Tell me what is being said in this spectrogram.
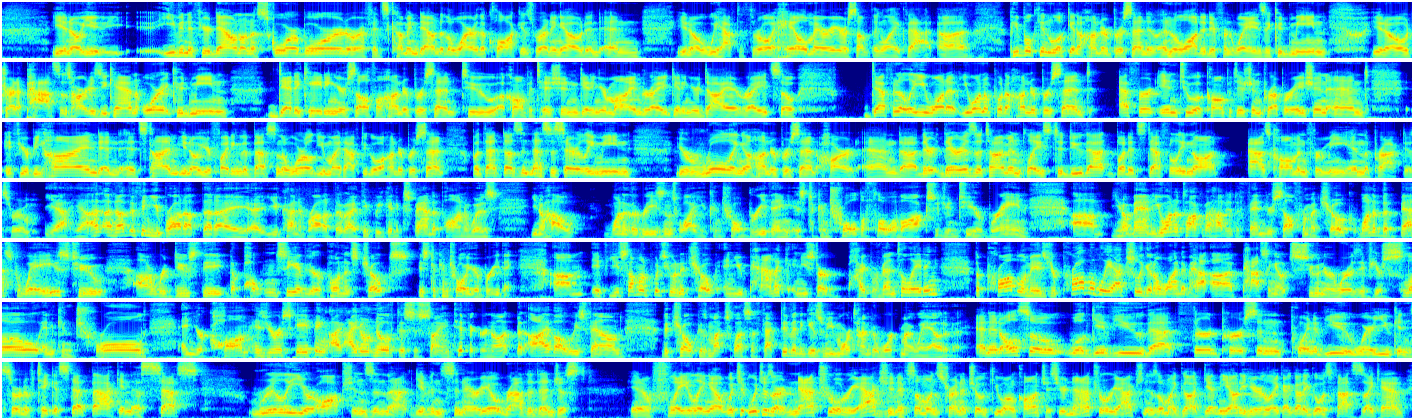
you know you even if you're down on a scoreboard or if it's coming down to the wire the clock is running out and and you know we have to throw a hail mary or something like that. Uh, people can look at 100% in a lot of different ways. It could mean you know trying to pass as hard as you can or it could mean dedicating yourself 100% to a competition getting your mind right getting your diet right. So definitely you want to you want to put 100% effort into a competition preparation and if you're behind and it's time you know you're fighting the best in the world you might have to go 100% but that doesn't necessarily mean you're rolling 100% hard and uh, there there is a time and place to do that but it's definitely not as common for me in the practice room. Yeah, yeah. Another thing you brought up that I uh, you kind of brought up that I think we can expand upon was you know how one of the reasons why you control breathing is to control the flow of oxygen to your brain. Um, you know, man, you want to talk about how to defend yourself from a choke? One of the best ways to uh, reduce the, the potency of your opponent's chokes is to control your breathing. Um, if you someone puts you in a choke and you panic and you start hyperventilating, the problem is you're probably actually going to wind up ha- uh, passing out sooner. Whereas if you're slow and controlled and you're calm as you're escaping, I, I don't know if this is scientific or not, but I've always found the choke is much less effective and it gives me more time to work my way out of it. And it also will give you that third person point of view where you can sort of take a step back and assess really your options in that given scenario rather than just you know flailing out which which is our natural reaction mm-hmm. if someone's trying to choke you unconscious your natural reaction is oh my god get me out of here like I got to go as fast as I can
